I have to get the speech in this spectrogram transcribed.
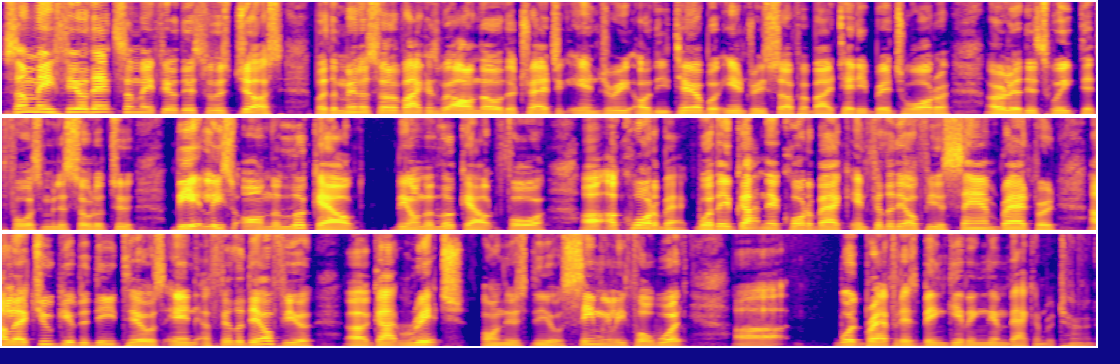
Some may feel that, some may feel this was just. But the Minnesota Vikings, we all know the tragic injury or the terrible injury suffered by Teddy Bridgewater earlier this week that forced Minnesota to be at least on the lookout be on the lookout for uh, a quarterback. Well, they've gotten their quarterback in Philadelphia, Sam Bradford. I'll let you give the details. And uh, Philadelphia uh, got rich on this deal, seemingly for what uh, what Bradford has been giving them back in return.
